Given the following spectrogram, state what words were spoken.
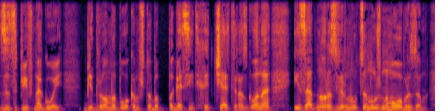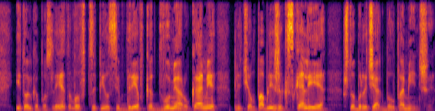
зацепив ногой, бедром и боком, чтобы погасить хоть часть разгона и заодно развернуться нужным образом, и только после этого вцепился в древко двумя руками, причем поближе к скале, чтобы рычаг был поменьше.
